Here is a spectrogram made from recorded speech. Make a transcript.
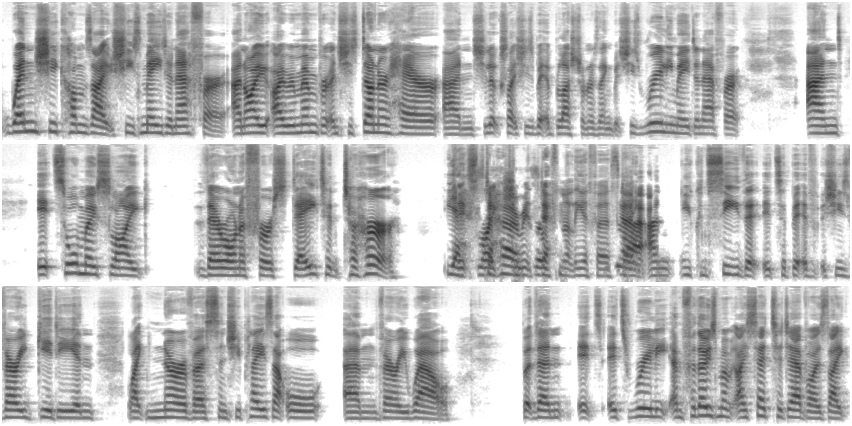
when she comes out, she's made an effort, and I I remember, and she's done her hair, and she looks like she's a bit of blush on her thing, but she's really made an effort, and it's almost like they're on a first date, and to her, Yes, like to her, it's definitely a first yeah, date. and you can see that it's a bit of she's very giddy and like nervous, and she plays that all um very well. But then it's it's really and for those moments, I said to Deb, I was like,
